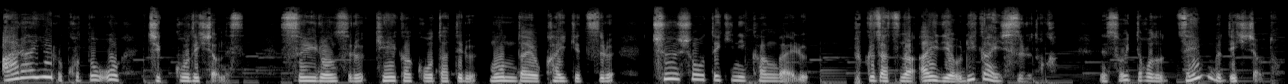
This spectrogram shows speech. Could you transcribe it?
あらゆることを実行できちゃうんです。推論する、計画を立てる、問題を解決する、抽象的に考える、複雑なアイデアを理解するとか、そういったこと全部できちゃうと。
